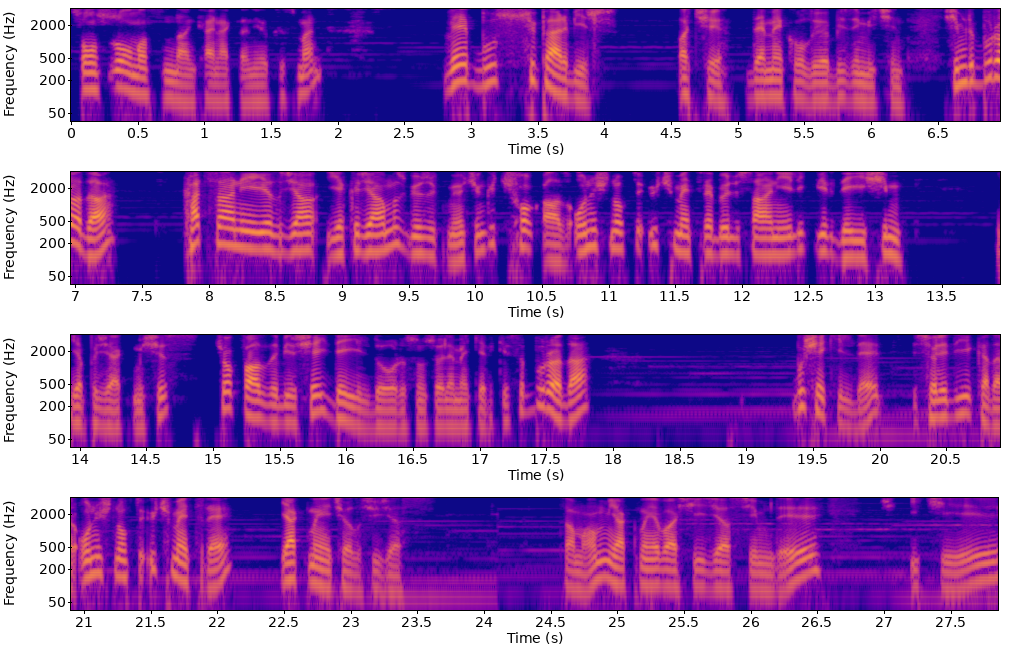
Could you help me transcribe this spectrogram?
sonsuz olmasından kaynaklanıyor kısmen. Ve bu süper bir açı demek oluyor bizim için. Şimdi burada kaç saniye yakacağımız gözükmüyor. Çünkü çok az. 13.3 metre bölü saniyelik bir değişim yapacakmışız. Çok fazla bir şey değil doğrusunu söylemek gerekirse. Burada bu şekilde söylediği kadar 13.3 metre yakmaya çalışacağız. Tamam yakmaya başlayacağız şimdi. 2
